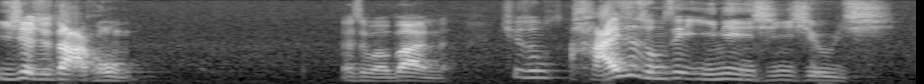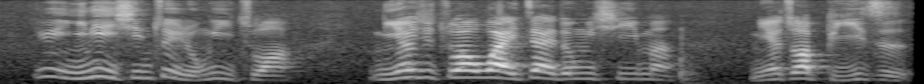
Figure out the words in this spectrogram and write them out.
一下就大空，那怎么办呢？就从还是从这一念心修起，因为一念心最容易抓。你要去抓外在东西嘛？你要抓鼻子，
